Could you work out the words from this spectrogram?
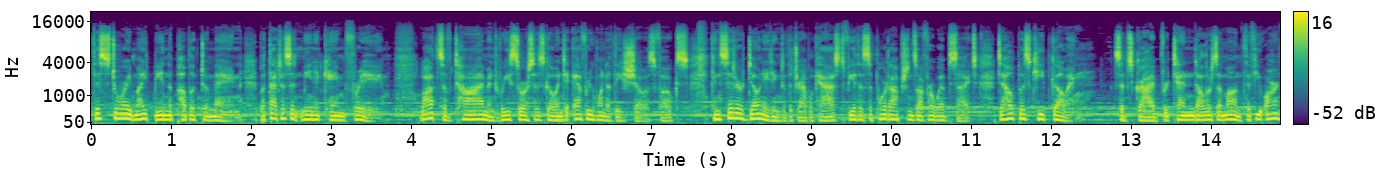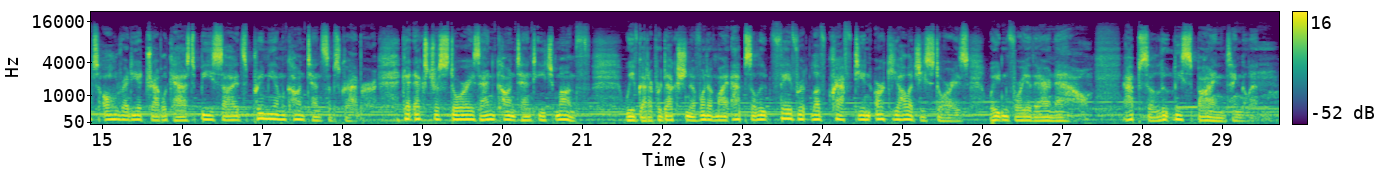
this story might be in the public domain, but that doesn't mean it came free. Lots of time and resources go into every one of these shows, folks. Consider donating to the Drabblecast via the support options off our website to help us keep going. Subscribe for $10 a month if you aren't already a Drabblecast B-Sides premium content subscriber. Get extra stories and content each month. We've got a production of one of my absolute favorite Lovecraftian archaeology stories waiting for you there now. Absolutely spine-tingling.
